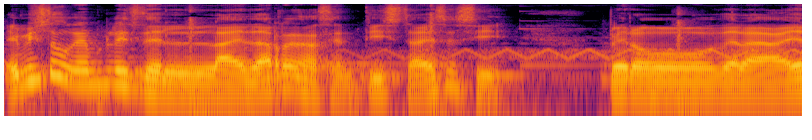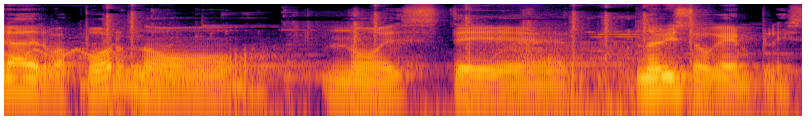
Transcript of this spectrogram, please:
He visto gameplays de la edad renacentista, ese sí. Pero de la era del vapor no, no, este, no he visto gameplays.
